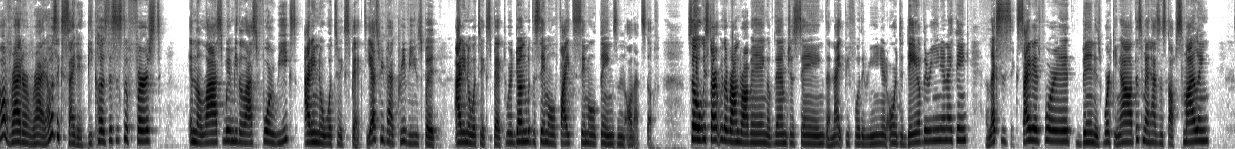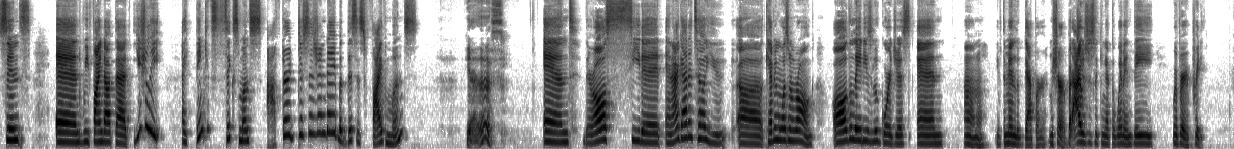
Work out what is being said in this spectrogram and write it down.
All right, all right. I was excited because this is the first in the last, maybe the last four weeks. I didn't know what to expect. Yes, we've had previews, but I didn't know what to expect. We're done with the same old fights, same old things, and all that stuff. So we start with a round robin of them just saying the night before the reunion or the day of the reunion, I think. Alexis is excited for it. Ben is working out. This man hasn't stopped smiling since. And we find out that usually, I think it's six months after decision day, but this is five months. Yes and they're all seated. And I gotta tell you, uh, Kevin wasn't wrong. All the ladies look gorgeous, and I don't know if the men look dapper. I'm sure, but I was just looking at the women; they were very pretty.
